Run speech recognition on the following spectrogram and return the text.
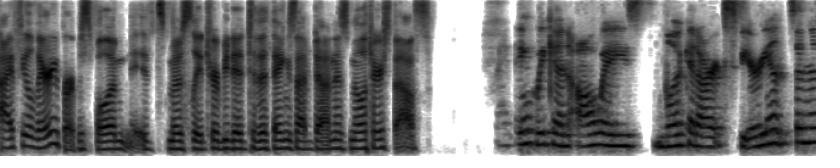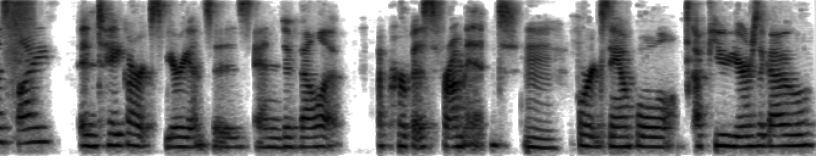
I feel very purposeful, and it's mostly attributed to the things I've done as military spouse. I think we can always look at our experience in this life and take our experiences and develop a purpose from it. Mm. For example, a few years ago,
